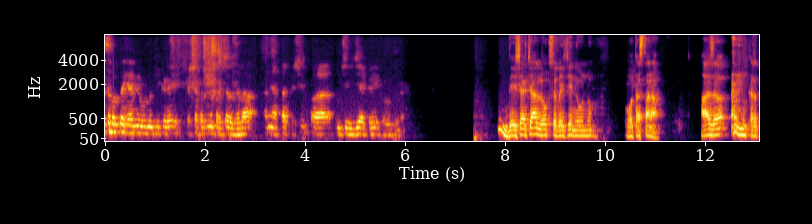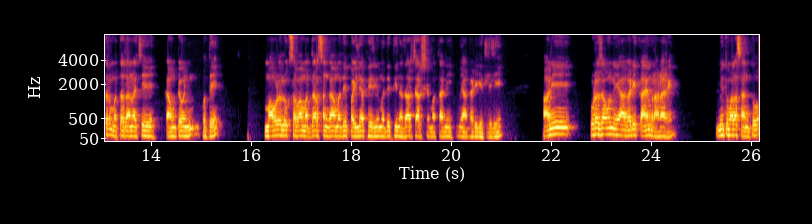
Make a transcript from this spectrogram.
कसं बघता या निवडणुकीकडे कशा पद्धतीने प्रचार झाला आणि आता कशी तुमची विजयाकडे घडून देशाच्या लोकसभेची निवडणूक होत असताना आज खरं तर मतदानाचे काउंटडाऊन होते. मावळ लोकसभा मतदारसंघामध्ये पहिल्या फेरीमध्ये तीन हजार चारशे मतांनी मी आघाडी घेतलेली आहे. आणि पुढं जाऊन ही आघाडी कायम राहणार आहे. मी तुम्हाला सांगतो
